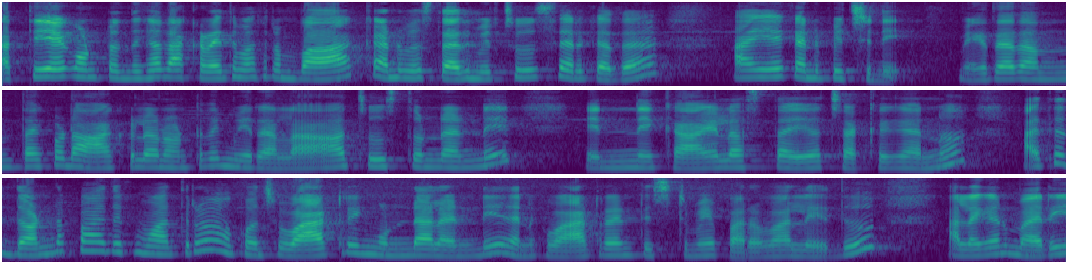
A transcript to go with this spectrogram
ఆ తీగ ఉంటుంది కదా అక్కడైతే మాత్రం బాగా కనిపిస్తుంది. మీరు చూశారు కదా అయ్యే కనిపించినాయి. మిగతాదంతా కూడా ఆకులోనే ఉంటుంది. మీరు అలా చూస్తుండండి. ఎన్ని కాయలు వస్తాయో చక్కగాను. అయితే దొండపాదికి మాత్రం కొంచెం వాటరింగ్ ఉండాలండి. దానికి వాటర్ అంటే ఇష్టమే పర్వాలేదు. అలాగని మరీ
